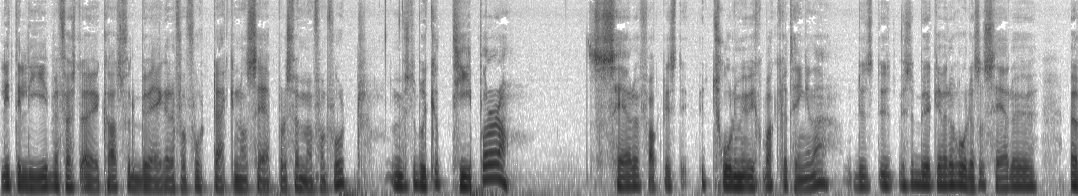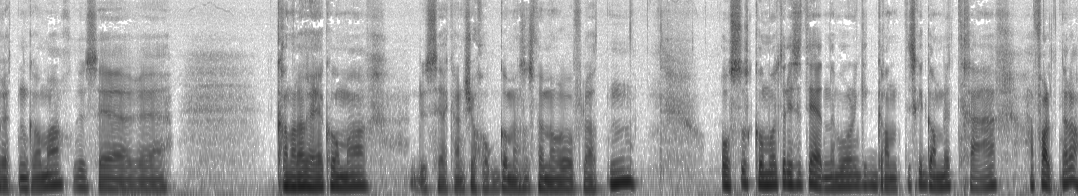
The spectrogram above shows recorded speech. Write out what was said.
lite liv med første øyekast, for du beveger deg for fort. Det er ikke noe å se på, du svømmer for fort. Men hvis du bruker tid på det, da, så ser du faktisk utrolig mye vakre ting i det. Du, du, hvis du bruker det rolig, så ser du ørreten kommer, du ser eh, Canada-røye kommer, du ser kanskje hoggormen som svømmer over overflaten. Og så kommer du til disse stedene hvor gigantiske gamle trær har falt ned. da.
